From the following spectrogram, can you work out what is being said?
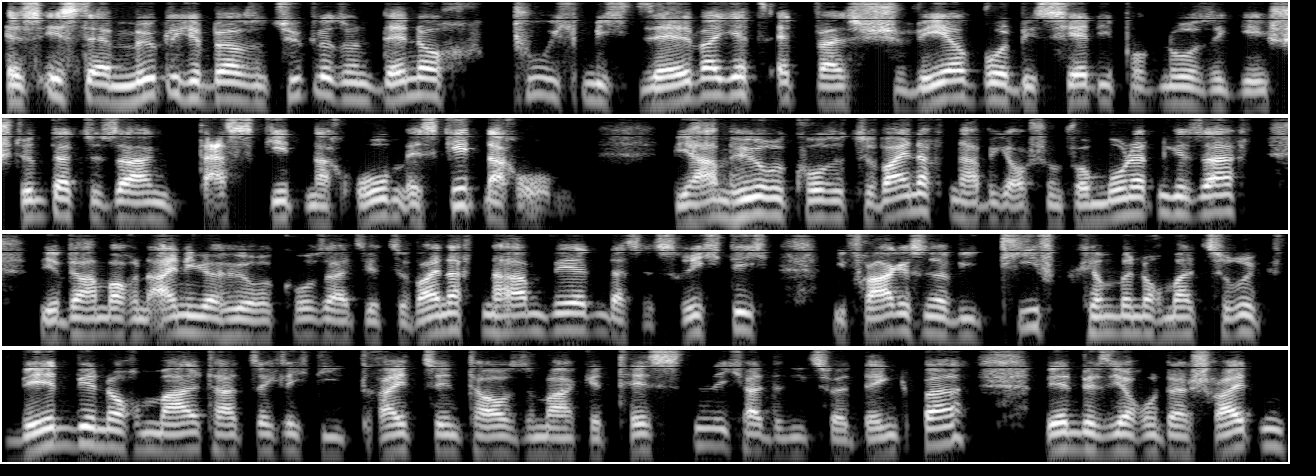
Es ist der mögliche Börsenzyklus und dennoch tue ich mich selber jetzt etwas schwer, obwohl bisher die Prognose gestimmt hat, zu sagen, das geht nach oben. Es geht nach oben. Wir haben höhere Kurse zu Weihnachten, habe ich auch schon vor Monaten gesagt. Wir, wir haben auch in Jahr höhere Kurse, als wir zu Weihnachten haben werden. Das ist richtig. Die Frage ist nur, wie tief können wir nochmal zurück? Werden wir nochmal tatsächlich die 13.000 Marke testen? Ich halte dies für denkbar. Werden wir sie auch unterschreiten?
